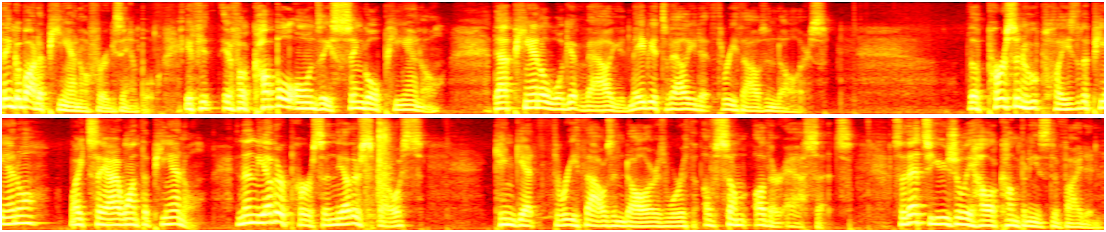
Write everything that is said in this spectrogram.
Think about a piano, for example. If, it, if a couple owns a single piano, that piano will get valued. Maybe it's valued at $3,000. The person who plays the piano might say, I want the piano. And then the other person, the other spouse, can get $3,000 worth of some other assets. So that's usually how a company is divided.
